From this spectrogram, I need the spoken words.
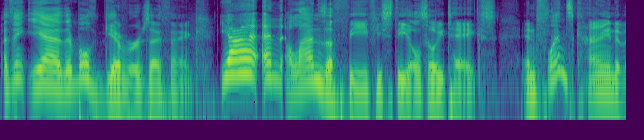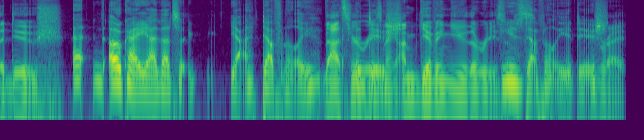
I think, yeah, they're both givers, I think. yeah, and Aladdin's a thief. He steals, so he takes. And Flynn's kind of a douche. uh, okay, yeah, that's yeah, definitely. That's your a reasoning. douche. I'm giving you the reasons. He's definitely a douche. Right.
